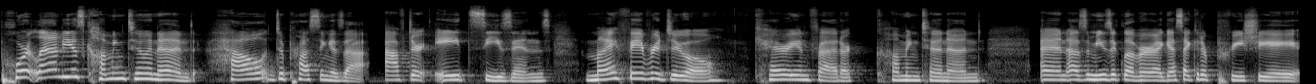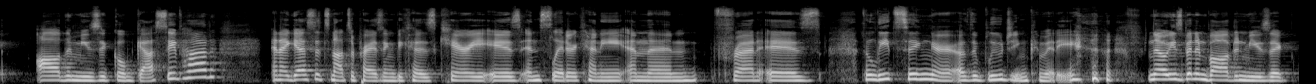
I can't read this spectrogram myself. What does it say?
Portlandia is coming to an end. How depressing is that? After eight seasons, my favorite duo, Carrie and Fred, are coming to an end. And as a music lover, I guess I could appreciate all the musical guests they've had. And I guess it's not surprising because Carrie is in Sleater-Kinney and then Fred is the lead singer of the Blue Jean Committee. no, he's been involved in music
